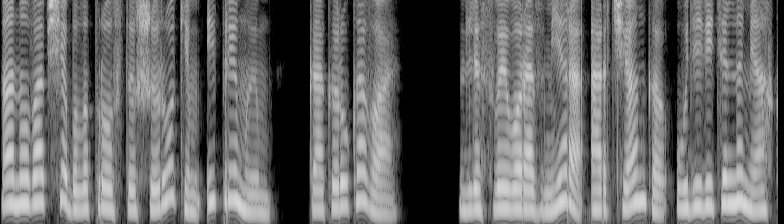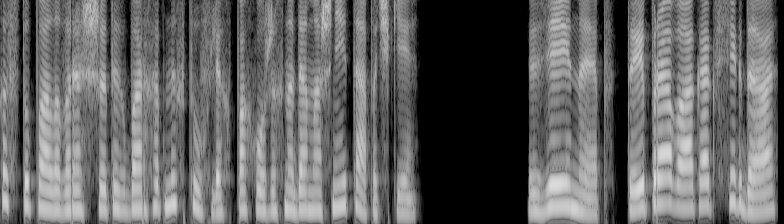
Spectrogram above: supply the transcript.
Оно вообще было просто широким и прямым, как и рукава. Для своего размера арчанка удивительно мягко ступала в расшитых бархатных туфлях, похожих на домашние тапочки. «Зейнеп, ты права, как всегда»,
